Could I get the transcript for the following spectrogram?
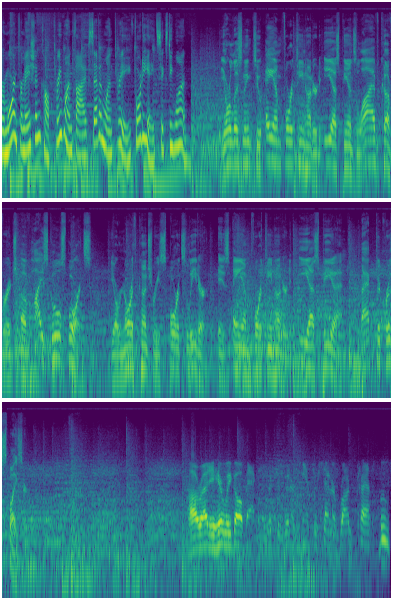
For more information, call 315 713 4861. You're listening to AM 1400 ESPN's live coverage of high school sports. Your North Country sports leader is AM 1400 ESPN. Back to Chris Spicer. All righty, here we go. Back in the Richard Winter Cancer Center broadcast booth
